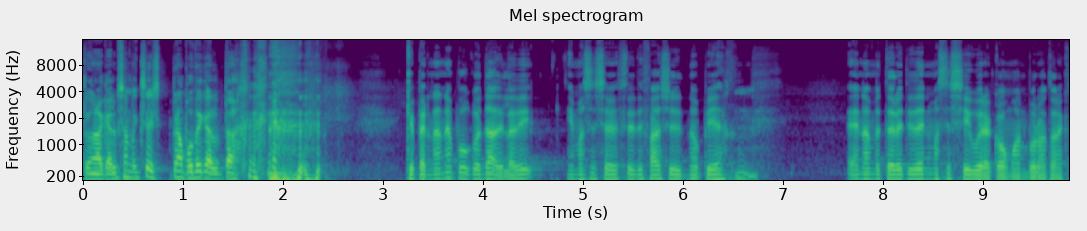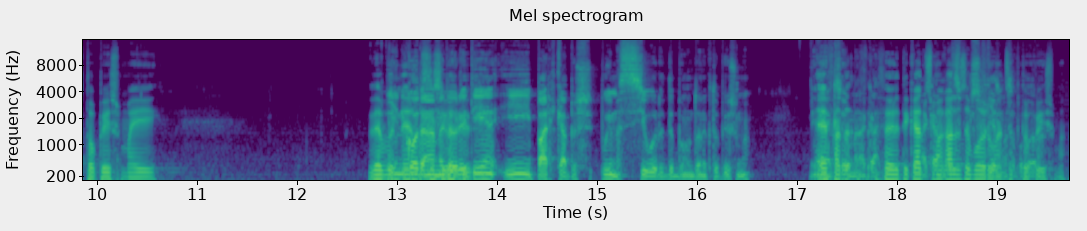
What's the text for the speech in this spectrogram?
το ανακαλύψαμε, ξέρεις, πριν από 10 λεπτά. και περνάνε από κοντά. Δηλαδή, είμαστε σε αυτή τη φάση την οποία mm. ένα μετεωρίτη δεν είμαστε σίγουροι ακόμα αν μπορούμε να τον εκτοπίσουμε ή. Δεν Γενικότερα ένα μετεωρίτη ή υπάρχει κάποιος που είμαστε σίγουροι ότι δεν μπορούμε να τον εκτοπίσουμε. Ε, φαντα... Θεωρητικά τι μεγάλε δεν μπορούμε να τι εκτοπίσουμε.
